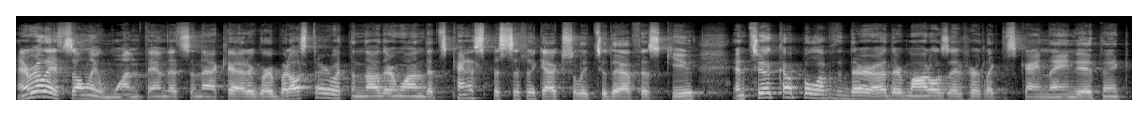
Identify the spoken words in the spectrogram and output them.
And really, it's only one thing that's in that category, but I'll start with another one that's kind of specific actually to the FSQ and to a couple of their other models I've heard, like the Sky 90, I think.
